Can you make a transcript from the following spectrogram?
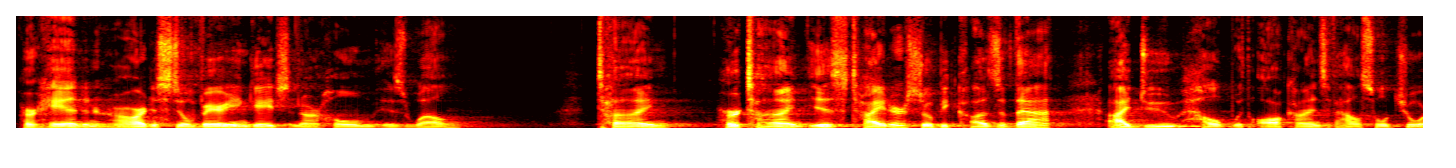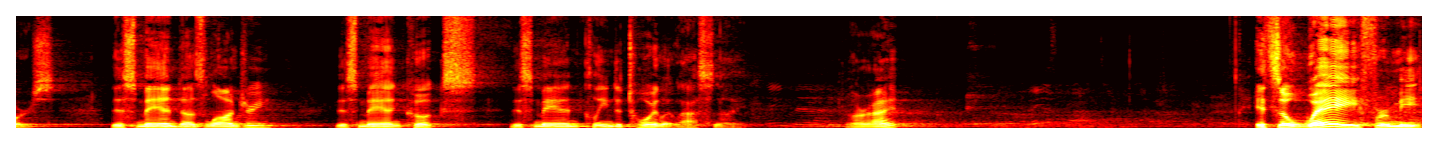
Her hand and her heart is still very engaged in our home as well. Time, her time is tighter, so because of that, I do help with all kinds of household chores. This man does laundry, this man cooks, this man cleaned a toilet last night. All right? It's a way for me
